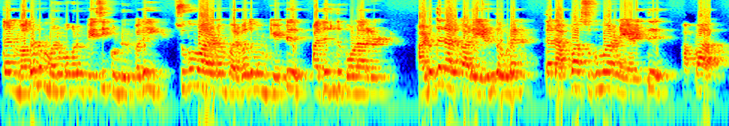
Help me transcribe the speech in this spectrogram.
தன் மகளும் மருமகளும் பேசிக் கொண்டிருப்பதை சுகுமாரனும் பர்வதமும் கேட்டு அதிர்ந்து போனார்கள். அடுத்த நாள் காலை எழுந்தவுடன் தன் அப்பா சுகுமாரனை அழைத்து அப்பா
